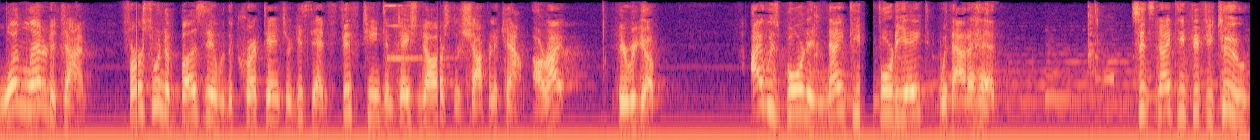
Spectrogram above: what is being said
one letter at a time. First one to buzz in with the correct answer gets to add 15 temptation dollars to their shopping account. All right? Here we go. I was born in 1948 without a head. Since 1952,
